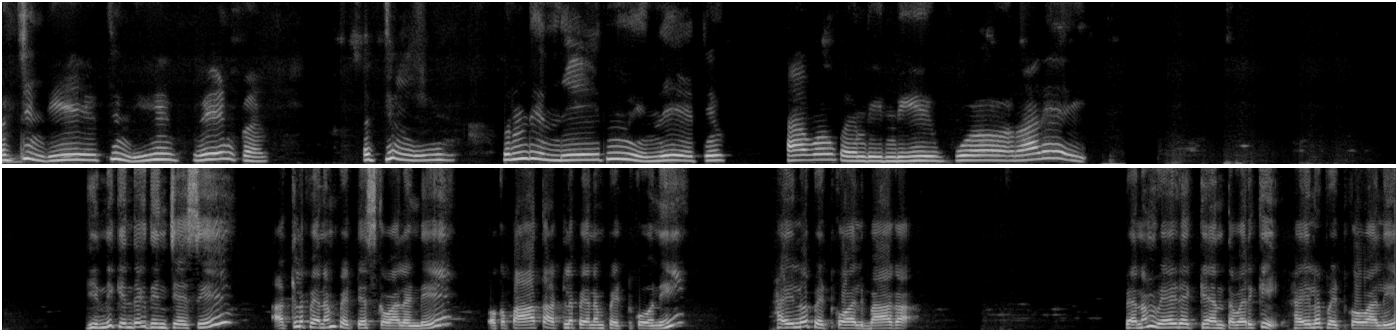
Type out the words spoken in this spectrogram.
వచ్చింది వచ్చింది వేంక వచ్చింది తిండింది తిండింది అవ్వ గిన్నె కిందకి దించేసి అట్ల పెనం పెట్టేసుకోవాలండి. ఒక పాత అట్ల పెనం పెట్టుకొని హైలో పెట్టుకోవాలి బాగా. పెనం వేడెక్కేంత వరకు హైలో పెట్టుకోవాలి.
